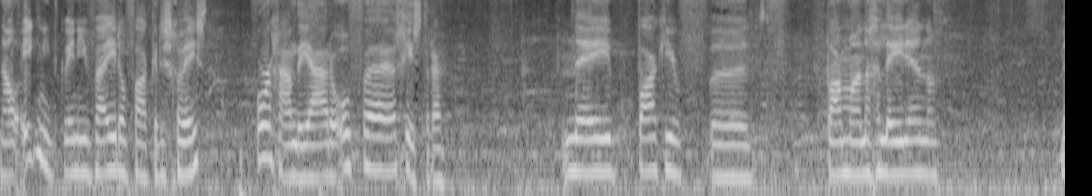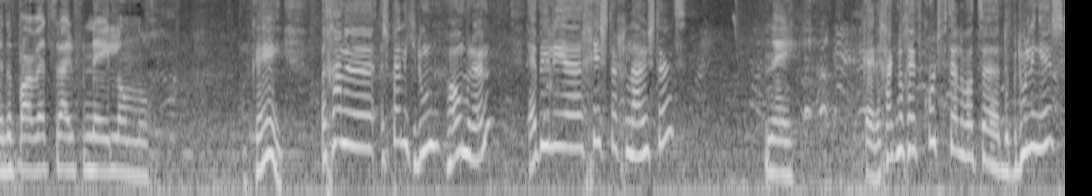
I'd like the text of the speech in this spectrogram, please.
Nou, ik niet. Ik weet niet of hij er al vaker is geweest. Voorgaande jaren of eh, gisteren? Nee, een paar keer, eh, een paar maanden geleden. En, met een paar wedstrijden voor Nederland nog. Oké. We gaan eh, een spelletje doen, home run. Hebben jullie gisteren geluisterd? Nee. Oké, dan ga ik nog even kort vertellen wat eh, de bedoeling is.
